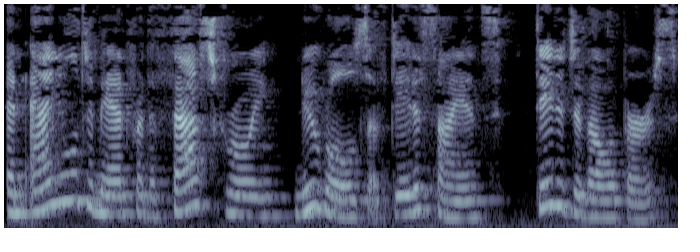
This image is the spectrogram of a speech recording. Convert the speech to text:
an annual demand for the fast-growing new roles of data science, data developers,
